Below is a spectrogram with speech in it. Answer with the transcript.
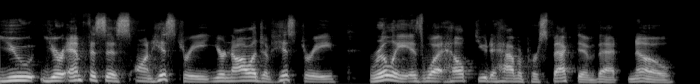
you your emphasis on history, your knowledge of history, really is what helped you to have a perspective that no,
